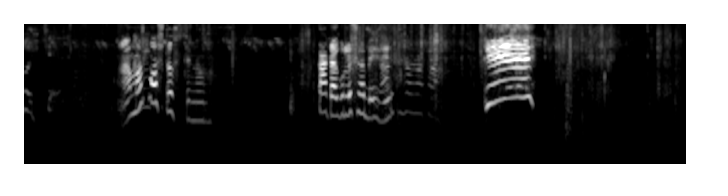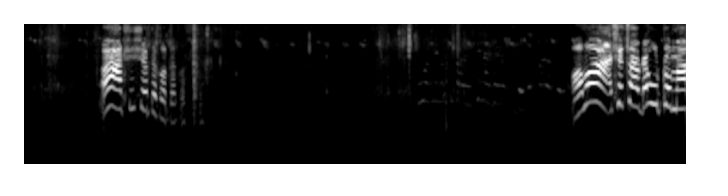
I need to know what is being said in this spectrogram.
হচ্ছে। আমার কষ্ট হচ্ছে না। কাটাগুলো সব এই যে। কি? আশির সাথে কথা করছে উঠো মা।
